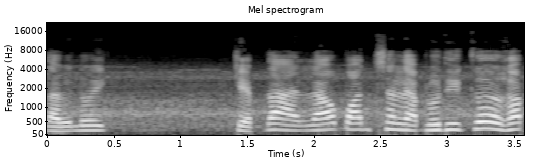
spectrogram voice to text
ดาวิดลุยเก็บได้แล้วบอลฉลับลูดิเกอร์ครับ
